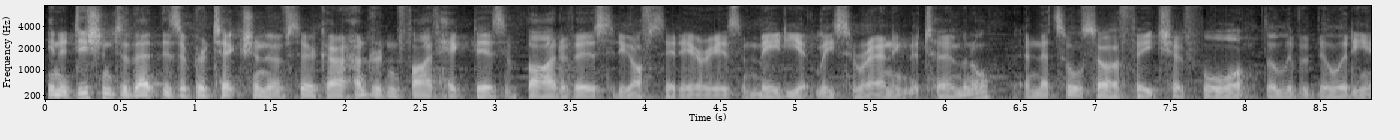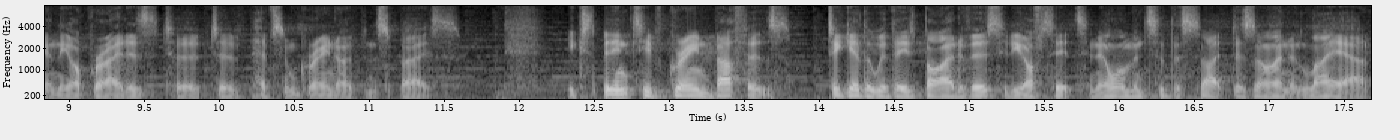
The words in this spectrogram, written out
In addition to that, there's a protection of circa 105 hectares of biodiversity offset areas immediately surrounding the terminal, and that's also a feature for the livability and the operators to, to have some green open space. Expensive green buffers, together with these biodiversity offsets and elements of the site design and layout,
